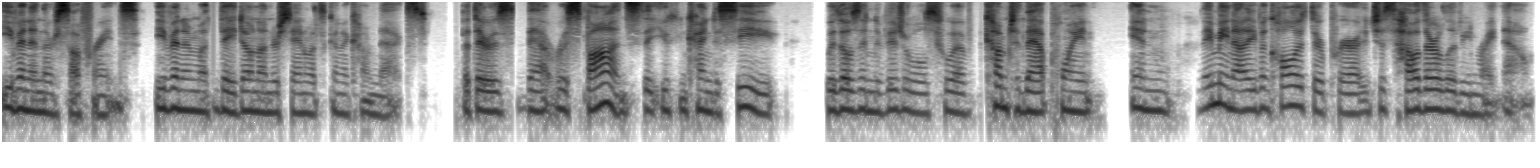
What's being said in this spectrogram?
even in their sufferings, even in what they don't understand what's going to come next. But there's that response that you can kind of see with those individuals who have come to that point in they may not even call it their prayer, it's just how they're living right now.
